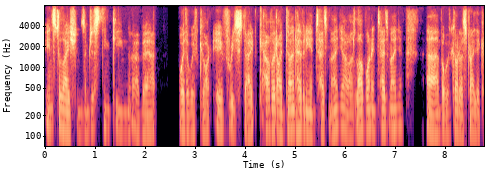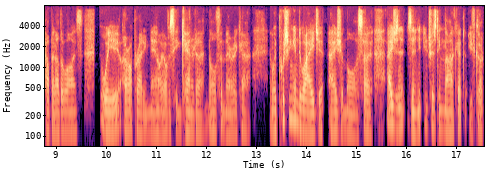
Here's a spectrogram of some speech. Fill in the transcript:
installations. I'm just thinking about whether we've got every state covered. I don't have any in Tasmania. I'd love one in Tasmania. Uh, but we've got Australia covered otherwise. We are operating now, obviously, in Canada, North America, and we're pushing into Asia, Asia more. So, Asia is an interesting market. You've got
